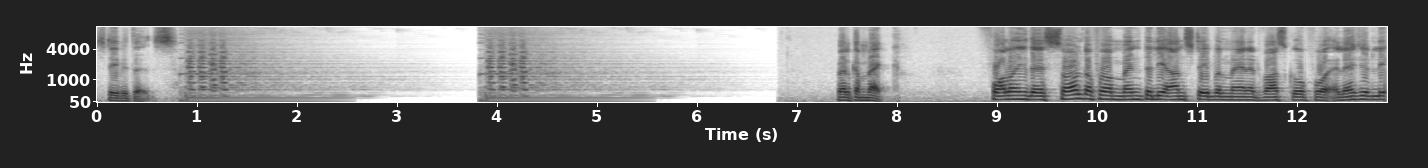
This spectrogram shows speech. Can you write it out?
Stay with us. Welcome back. Following the assault of a mentally unstable man at Vasco for allegedly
